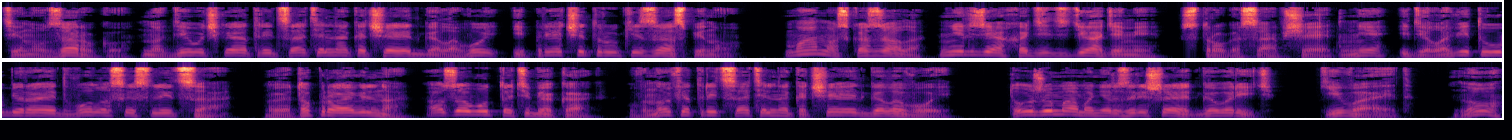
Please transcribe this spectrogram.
Тяну за руку, но девочка отрицательно качает головой и прячет руки за спину. «Мама сказала, нельзя ходить с дядями», — строго сообщает мне и деловито убирает волосы с лица. «Это правильно. А зовут-то тебя как?» Вновь отрицательно качает головой. Тоже мама не разрешает говорить. Кивает. Ну,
